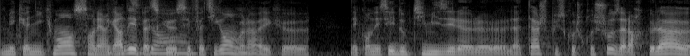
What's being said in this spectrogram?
mécaniquement sans les regarder parce que c'est fatigant, voilà, et que et qu'on essaye d'optimiser la, tâche plus qu'autre chose. Alors que là, euh,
